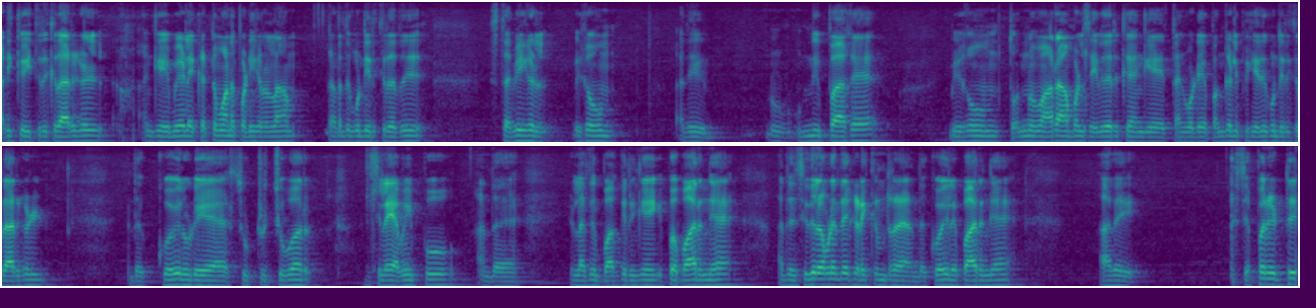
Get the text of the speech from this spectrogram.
அடுக்கி வைத்திருக்கிறார்கள். அங்கே மேலே கட்டுமான பணிகளெல்லாம் நடந்து கொண்டிருக்கிறது. ஸ்தபிகள் மிகவும் அதை உன்னிப்பாக மிகவும் தொன்மை மாறாமல் செய்வதற்கு அங்கே தங்களுடைய பங்களிப்பு செய்து கொண்டிருக்கிறார்கள். இந்த கோவிலுடைய சுற்றுச்சுவர் சிலை அமைப்பு அந்த எல்லாத்தையும் பார்க்குறீங்க. இப்போ பாருங்கள் அந்த சிதிலமடைந்தே கிடைக்கின்ற அந்த கோயிலை பாருங்கள் அதை செப்பனிட்டு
